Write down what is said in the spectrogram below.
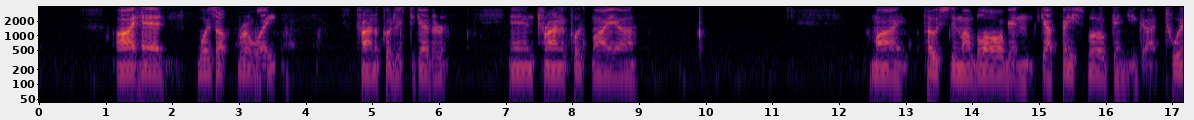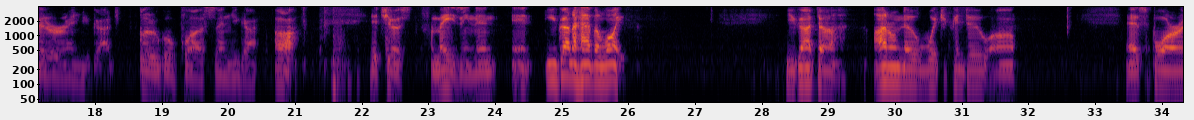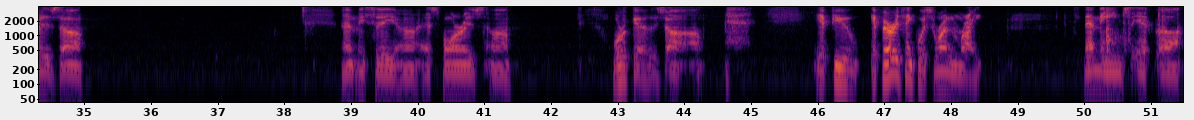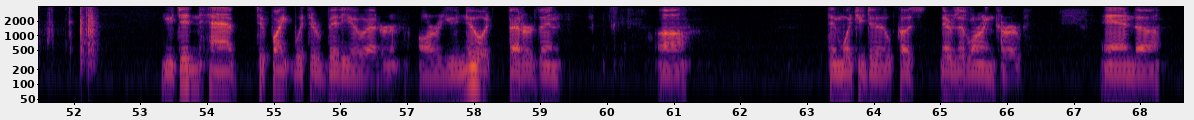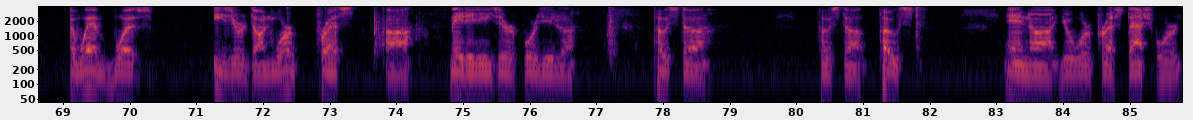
I had was up real late trying to put it together and trying to put my uh, my post in my blog and got Facebook and you got Twitter and you got Google Plus and you got oh it's just amazing. And and you got to have a life you got uh I don't know what you can do uh as far as uh let me see uh as far as uh work goes uh if you if everything was run right that means if you didn't have to fight with your video editor or you knew it better than uh, than what you do because there's a learning curve. And uh, the web was easier done. WordPress uh, made it easier for you to post uh, post uh, post in uh, your WordPress dashboard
